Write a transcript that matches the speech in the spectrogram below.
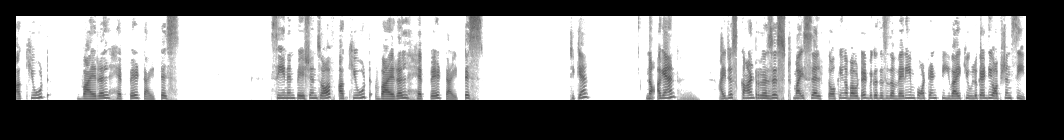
acute viral hepatitis. Seen in patients of acute viral hepatitis. ठीक है now again I just can't resist myself talking about it because this is a very important PYQ. Look at the option C.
